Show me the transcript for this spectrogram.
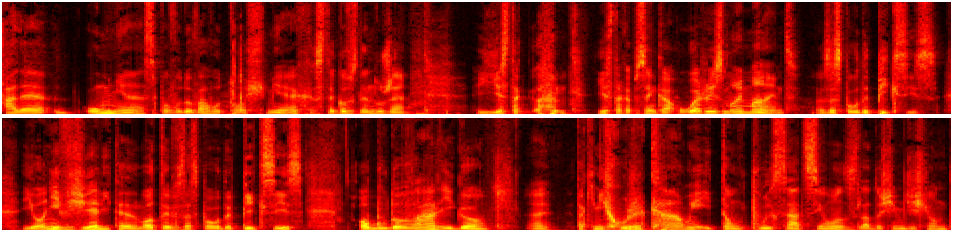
ale u mnie spowodowało to śmiech z tego względu, że jest, tak, jest taka piosenka Where is my mind zespołu The Pixies i oni wzięli ten motyw zespołu The Pixies, obudowali go e, takimi chórkami i tą pulsacją z lat 80.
